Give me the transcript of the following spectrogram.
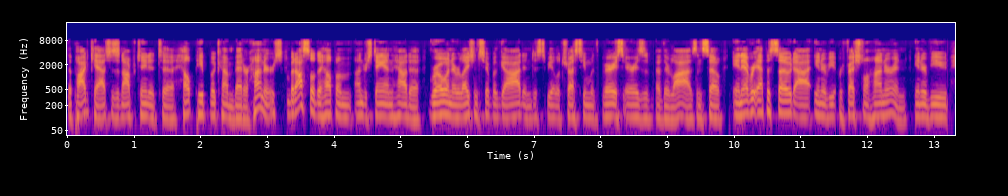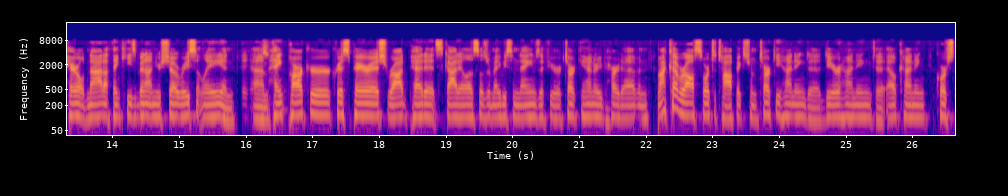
the podcast as an opportunity to help people become better hunters, but also to help them understand how to grow in a relationship with God and just to be able to trust Him with various various areas of, of, their lives. And so in every episode, I interview a professional hunter and interviewed Harold Knight. I think he's been on your show recently and um, Hank Parker, Chris Parrish, Rod Pettit, Scott Ellis. Those are maybe some names if you're a turkey hunter you've heard of. And I cover all sorts of topics from turkey hunting to deer hunting to elk hunting. Of course,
